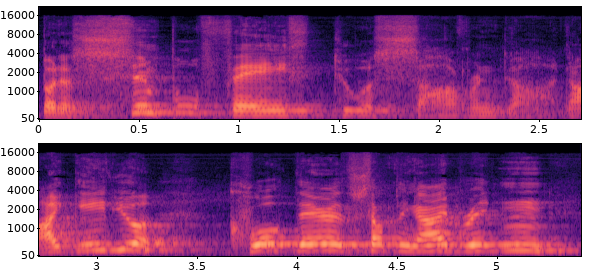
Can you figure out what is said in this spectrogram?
but a simple faith to a sovereign God. Now, I gave you a quote there, something I'd written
